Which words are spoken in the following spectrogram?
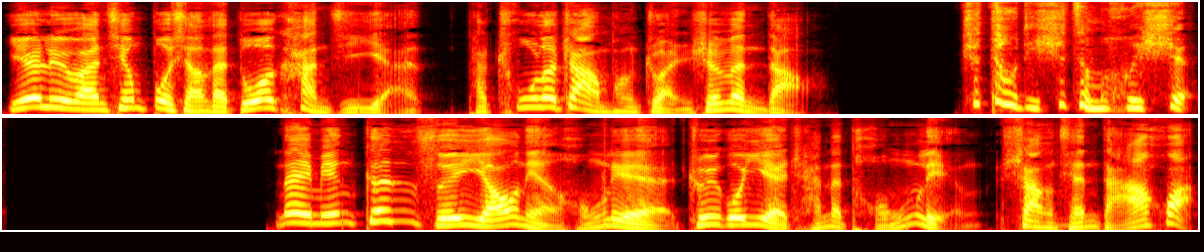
耶律婉清不想再多看几眼，他出了帐篷，转身问道：“这到底是怎么回事？”那名跟随姚碾红烈追过夜禅的统领上前答话，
